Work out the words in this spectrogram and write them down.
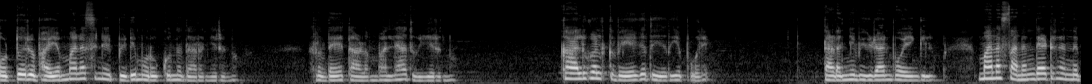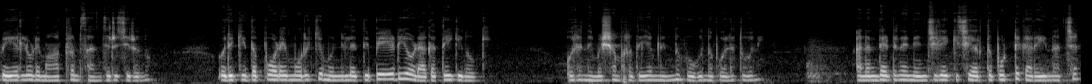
ഒട്ടൊരു ഭയം മനസ്സിനെ പിടിമുറുക്കുന്നതറിഞ്ഞിരുന്നു. ഹൃദയതാളം വല്ലാതെ ഉയരുന്നു. കാലുകൾക്ക് വേഗതയേറിയ പോലെ. തടഞ്ഞു വീഴാൻ പോയെങ്കിലും മനസ്സനന്തേട്ടൻ എന്ന പേരിലൂടെ മാത്രം സഞ്ചരിച്ചിരുന്നു. ഒരു കിതപ്പോടെ മുറിക്ക് മുന്നിലെത്തി പേടിയോടെ അകത്തേക്ക് നോക്കി. ഒരു നിമിഷം ഹൃദയം നിന്നു പോകുന്ന പോലെ തോന്നി. അനന്തേട്ടനെ നെഞ്ചിലേക്ക് ചേർത്ത് പൊട്ടിക്കരയുന്ന അച്ഛൻ.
